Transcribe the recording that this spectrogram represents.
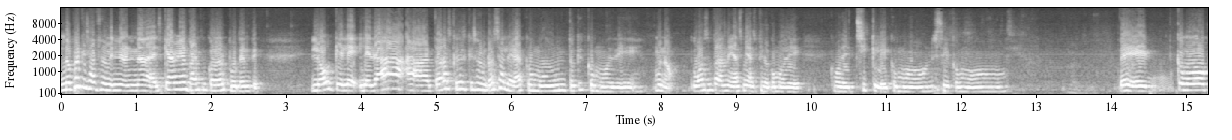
no porque sea femenino ni nada, es que a mí me parece un color potente. Luego que le, le da a todas las cosas que son rosas, le da como un toque como de, bueno, igual son para medias mías, pero como de, como de chicle, como, no sé, como... eh, como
